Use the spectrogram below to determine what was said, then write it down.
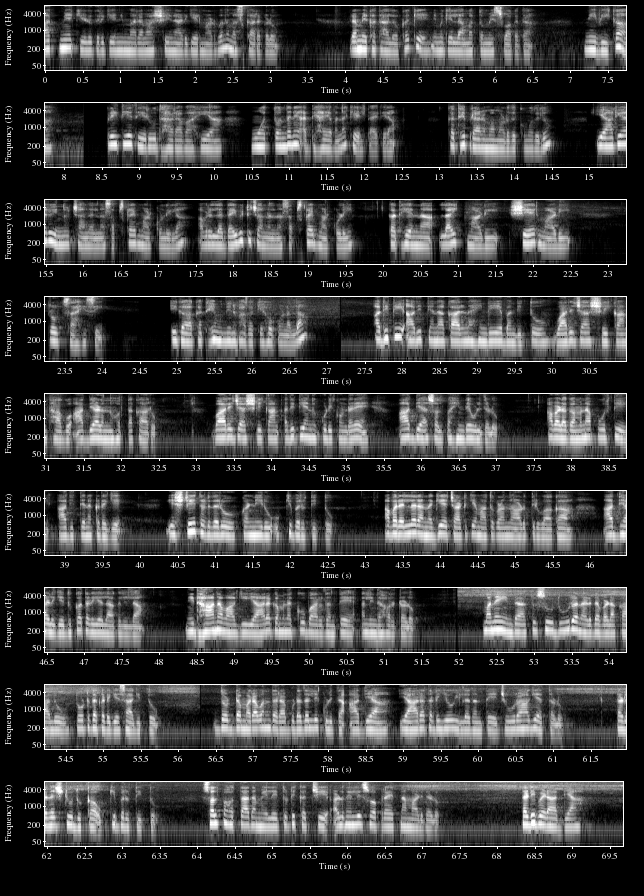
ಆತ್ಮೀಯ ಕೇಳುಗರಿಗೆ ನಿಮ್ಮ ರಮಾಶ್ರೀ ನಾಡಿಗೇರ್ ಮಾಡುವ ನಮಸ್ಕಾರಗಳು. ರಮ್ಯ ಕಥಾಲೋಕಕ್ಕೆ ನಿಮಗೆಲ್ಲ ಮತ್ತೊಮ್ಮೆ ಸ್ವಾಗತ. ನೀವೀಗ ಪ್ರೀತಿಯ ತೇರು ಧಾರಾವಾಹಿಯ ಮೂವತ್ತೊಂದನೇ ಅಧ್ಯಾಯವನ್ನು ಕೇಳ್ತಾ ಇದ್ದೀರಾ. ಕಥೆ ಪ್ರಾರಂಭ ಮಾಡೋದಕ್ಕೂ ಮೊದಲು ಯಾರ್ಯಾರು ಇನ್ನೂ ಚಾನಲ್ನ ಸಬ್ಸ್ಕ್ರೈಬ್ ಮಾಡ್ಕೊಂಡಿಲ್ಲ, ಅವರೆಲ್ಲ ದಯವಿಟ್ಟು ಚಾನಲ್ನ ಸಬ್ಸ್ಕ್ರೈಬ್ ಮಾಡ್ಕೊಳ್ಳಿ, ಕಥೆಯನ್ನು ಲೈಕ್ ಮಾಡಿ, ಶೇರ್ ಮಾಡಿ, ಪ್ರೋತ್ಸಾಹಿಸಿ. ಈಗ ಕಥೆ ಮುಂದಿನ ಭಾಗಕ್ಕೆ ಹೋಗೋಣಲ್ಲ. ಅದಿತಿ ಆದಿತ್ಯನ ಕಾರಿನ ಹಿಂದೆಯೇ ಬಂದಿತ್ತು. ವಾರಿಜಾ ಶ್ರೀಕಾಂತ್ ಹಾಗೂ ಆದ್ಯಾಳನ್ನು ಹೊತ್ತ ಕಾರು. ವಾರಿಜಾ ಶ್ರೀಕಾಂತ್ ಅದಿತಿಯನ್ನು ಕೂಡಿಕೊಂಡರೆ ಆದ್ಯ ಸ್ವಲ್ಪ ಹಿಂದೆ ಉಳಿದಳು. ಅವಳ ಗಮನ ಪೂರ್ತಿ ಆದಿತ್ಯನ ಕಡೆಗೆ. ಎಷ್ಟೇ ತಡೆದರೂ ಕಣ್ಣೀರು ಉಕ್ಕಿ ಬರುತ್ತಿತ್ತು. ಅವರೆಲ್ಲರ ನಗೆಯ ಚಾಟಿಕೆ ಮಾತುಗಳನ್ನು ಆಡುತ್ತಿರುವಾಗ ಆದ್ಯಾಳಿಗೆ ದುಃಖ ತಡೆಯಲಾಗಲಿಲ್ಲ. ನಿಧಾನವಾಗಿ ಯಾರ ಗಮನಕ್ಕೂ ಬಾರದಂತೆ ಅಲ್ಲಿಂದ ಹೊರಟಳು. ಮನೆಯಿಂದ ತುಸು ದೂರ ನಡೆದವಳ ಕಾಲು ತೋಟದ ಕಡೆಗೆ ಸಾಗಿತ್ತು. ದೊಡ್ಡ ಮರವೊಂದರ ಬುಡದಲ್ಲಿ ಕುಳಿತ ಆದ್ಯ ಯಾರ ತಡೆಯೂ ಇಲ್ಲದಂತೆ ಜೋರಾಗಿ ಅತ್ತಳು. ತಡೆದಷ್ಟು ದುಃಖ ಉಕ್ಕಿ ಬರುತ್ತಿತ್ತು. ಸ್ವಲ್ಪ ಹೊತ್ತಾದ ಮೇಲೆ ತುಟಿ ಕಚ್ಚಿ ಅಳು ನಿಲ್ಲಿಸುವ ಪ್ರಯತ್ನ ಮಾಡಿದಳು. ತಡಿಬೇಡ ಆದ್ಯ,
